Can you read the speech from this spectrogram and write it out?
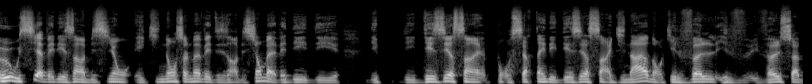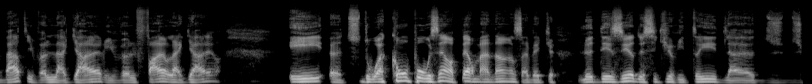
eux aussi avaient des ambitions et qui non seulement avaient des ambitions, mais avaient des, des, désirs, pour certains, des désirs sanguinaires. Donc, ils veulent, ils, veulent se battre, ils veulent la guerre, ils veulent faire la guerre et euh, tu dois composer en permanence avec le désir de sécurité de la, du,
